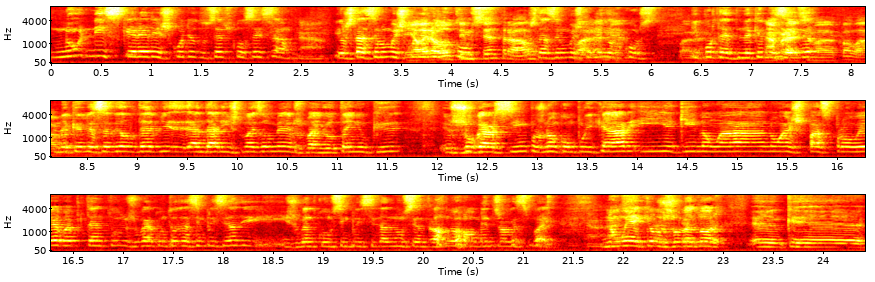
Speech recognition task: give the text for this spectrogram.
não, nem sequer era a escolha do Sérgio Conceição. Não. Ele está a ser uma Ele escolha era de o último recurso. central. Ele está a ser uma escolha de claramente, recurso. E claramente. portanto, na cabeça dele, na cabeça dele deve andar isto mais ou menos. Bem, eu tenho que jogar simples, não complicar e aqui não há, não há espaço para o erro, é portanto jogar com toda a simplicidade e, e jogando com simplicidade num central normalmente joga-se bem. Não é aquele jogador eh, que,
